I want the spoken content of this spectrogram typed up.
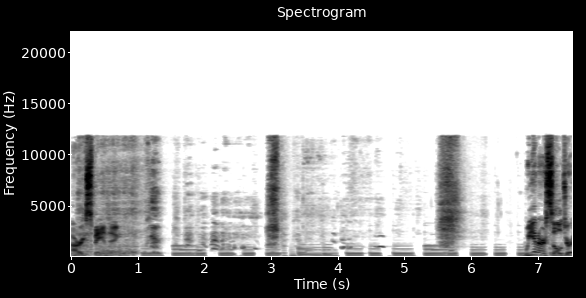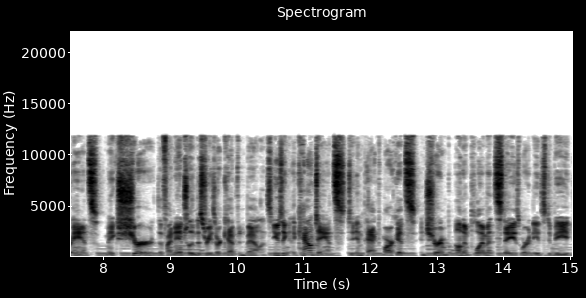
are expanding. We and our soldier ants make sure the financial industries are kept in balance, using account ants to impact markets, ensure unemployment stays where it needs to be,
